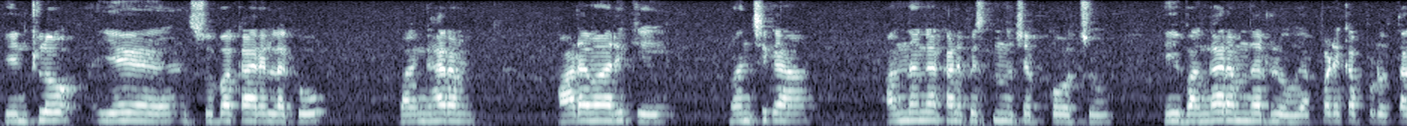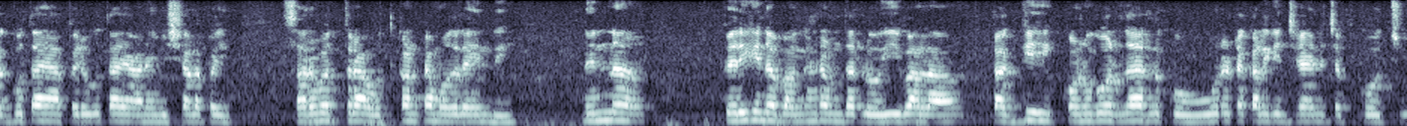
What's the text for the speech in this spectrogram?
ఇంట్లో ఏ శుభకార్యాలకు బంగారం ఆడవారికి మంచిగా అందంగా కనిపిస్తుందని చెప్పుకోవచ్చు. ఈ బంగారం ధరలు ఎప్పటికప్పుడు తగ్గుతాయా పెరుగుతాయా అనే విషయాలపై సర్వత్రా ఉత్కంఠ మొదలైంది. నిన్న పెరిగిన బంగారం ధరలు ఇవాళ తగ్గి కొనుగోలుదారులకు ఊరట కలిగించాయని చెప్పుకోవచ్చు.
